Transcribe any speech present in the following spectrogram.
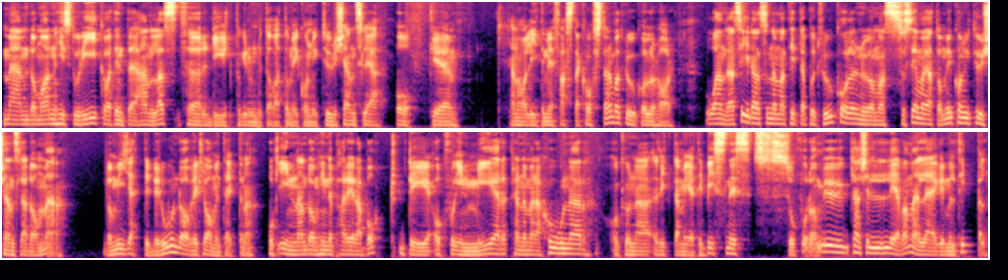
Men de har en historik av att inte handlas för dyrt på grund av att de är konjunkturkänsliga och eh, kan ha lite mer fasta kostnader än vad Truecaller har. Å andra sidan så när man tittar på Truecaller nu så ser man ju att de är konjunkturkänsliga de med. De är jätteberoende av reklamintäkterna och innan de hinner parera bort det och få in mer prenumerationer och kunna rikta mer till business så får de ju kanske leva med en lägre multipel.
